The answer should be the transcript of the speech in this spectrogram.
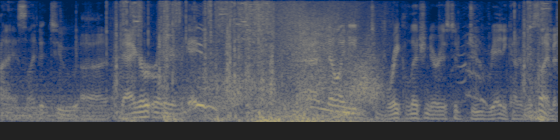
I assigned it to uh, dagger earlier in the game, and now I need to break legendaries to do any kind of reassignment.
